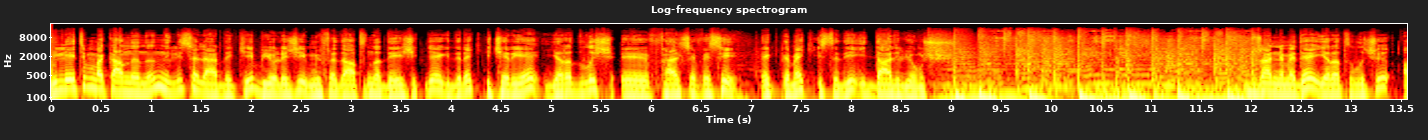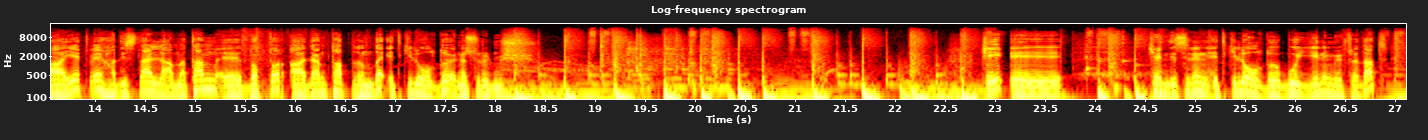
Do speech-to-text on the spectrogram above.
Milli Eğitim Bakanlığı'nın liselerdeki biyoloji müfredatında değişikliğe giderek içeriye yaratılış e, felsefesi eklemek istediği iddia ediliyormuş. Düzenlemede yaratılışı ayet ve hadislerle anlatan e, Doktor Adem Tatlı'nın da etkili olduğu öne sürülmüş. Ki e, kendisinin etkili olduğu bu yeni müfredatla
